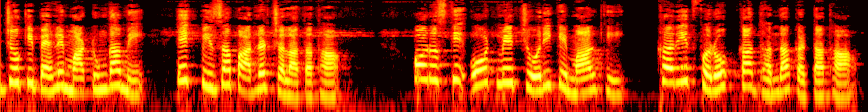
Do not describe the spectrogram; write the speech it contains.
जो कि पहले माटुंगा में एक पिज्जा पार्लर चलाता था और उसकी ओट में चोरी के माल की खरीद फरोख्त का धंधा करता था।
